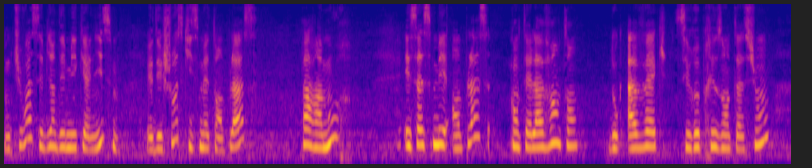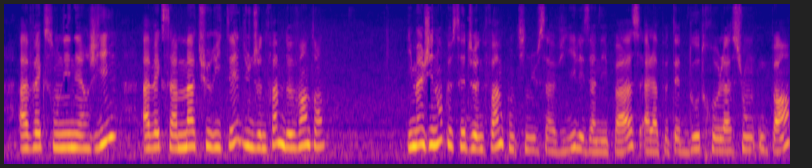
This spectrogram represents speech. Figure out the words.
Donc tu vois, c'est bien des mécanismes et des choses qui se mettent en place par amour Et ça se met en place quand elle a 20 ans. Donc avec ses représentations, avec son énergie, avec sa maturité d'une jeune femme de 20 ans. Imaginons que cette jeune femme continue sa vie, les années passent, elle a peut-être d'autres relations ou pas,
